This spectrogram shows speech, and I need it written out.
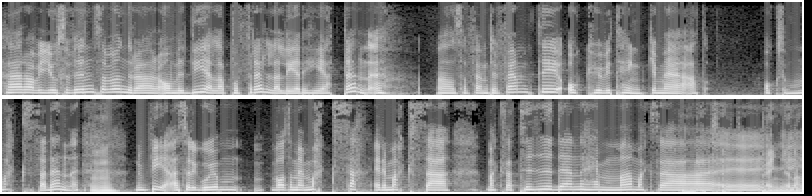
Här har vi Josefin som undrar om vi delar på föräldraledigheten. Alltså 50-50 och hur vi tänker med att också maxa den. Mm. Nu vet, alltså det går ju vad som är maxa. Är det maxa, maxa tiden hemma, maxa Maxa eh, pengarna.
